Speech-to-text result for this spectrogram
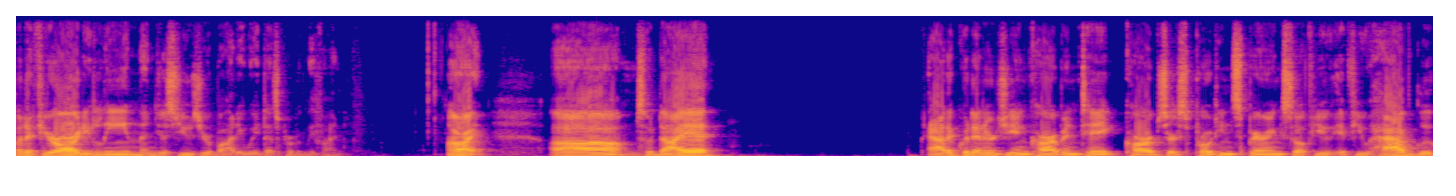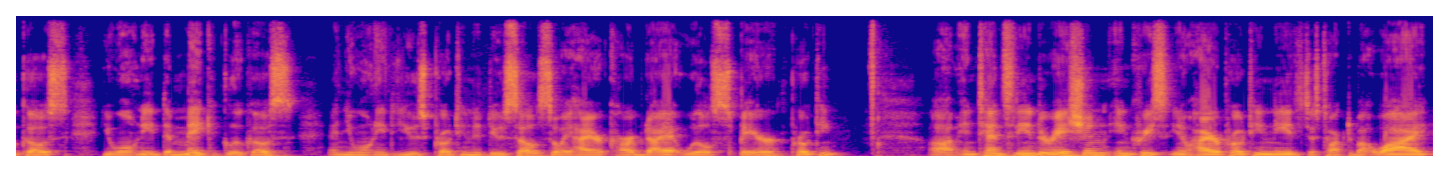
But if you're already lean, then just use your body weight. That's perfectly fine. All right. Um, so diet, adequate energy and carb intake. Carbs are protein sparing, so if you if you have glucose, you won't need to make glucose, and you won't need to use protein to do so. So a higher carb diet will spare protein. Uh, intensity and duration increase, you know, higher protein needs. Just talked about why.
